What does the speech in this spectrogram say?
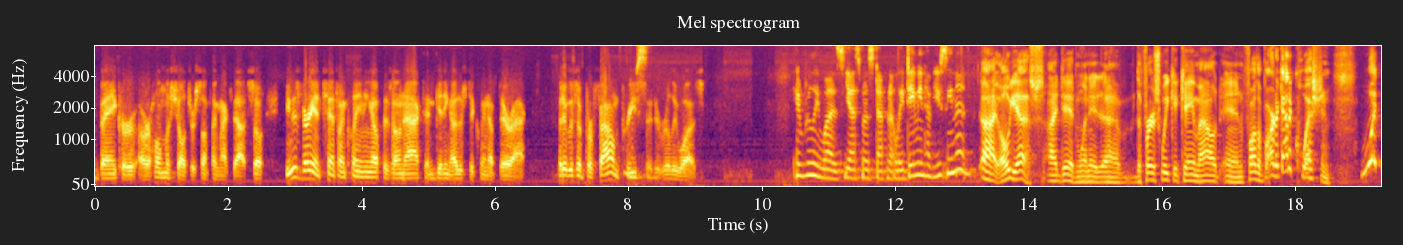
bank or, or homeless shelter or something like that. So he was very intent on cleaning up his own act and getting others to clean up their act. But it was a profound priesthood. It really was. It really was. Yes, most definitely. Damien, have you seen it? Uh, oh yes, I did. When it uh, the first week it came out, and Father Bart, I got a question. What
